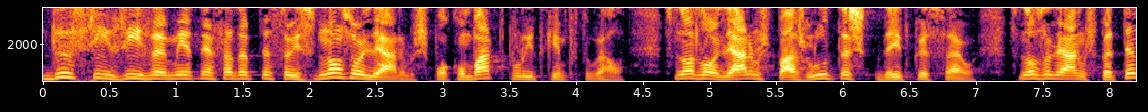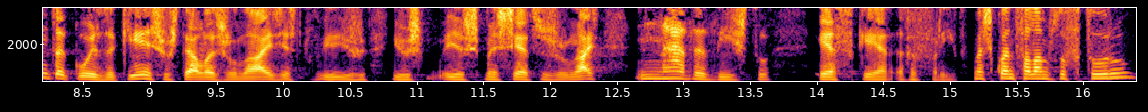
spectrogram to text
decisivamente nessa adaptação. E se nós olharmos para o combate político em Portugal, se nós olharmos para as lutas da educação, se nós olharmos para tanta coisa que enche os telejornais e, os, e, os, e as manchetes dos jornais, nada disto é sequer referido. Mas quando falamos do futuro,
